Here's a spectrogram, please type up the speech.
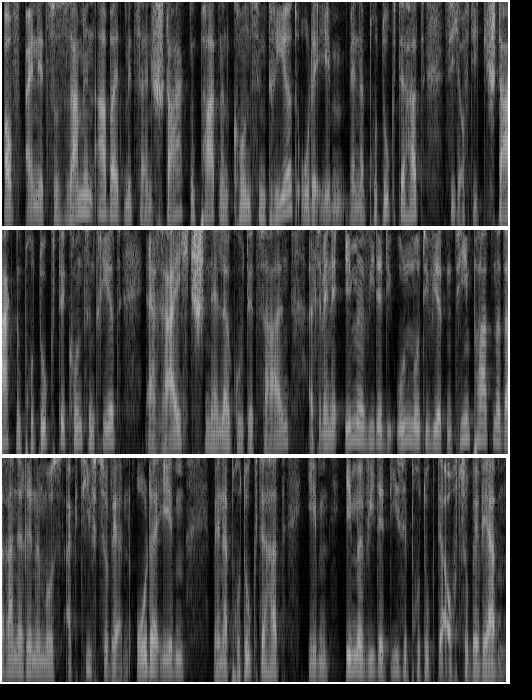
auf eine Zusammenarbeit mit seinen starken Partnern konzentriert oder eben, wenn er Produkte hat, sich auf die starken Produkte konzentriert, erreicht schneller gute Zahlen, als wenn er immer wieder die unmotivierten Teampartner daran erinnern muss, aktiv zu werden oder eben, wenn er Produkte hat, eben immer wieder diese Produkte auch zu bewerben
